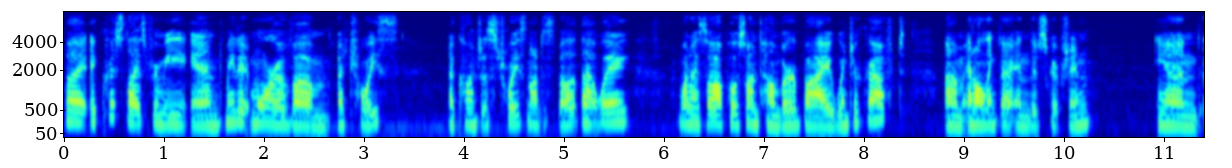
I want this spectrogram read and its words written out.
But it crystallized for me and made it more of um, a choice, a conscious choice not to spell it that way. when I saw a post on Tumblr by Wintercraft, um, and I'll link that in the description. And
